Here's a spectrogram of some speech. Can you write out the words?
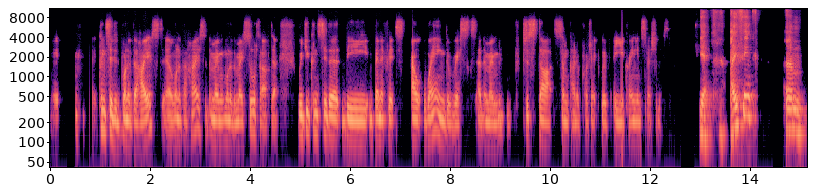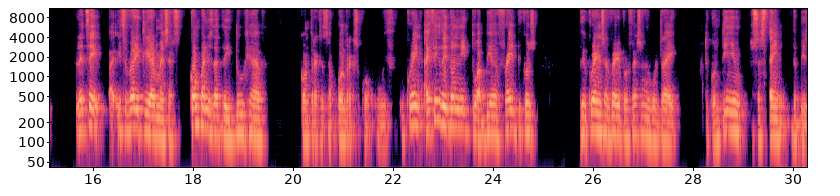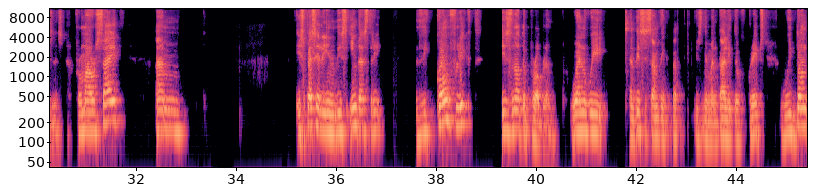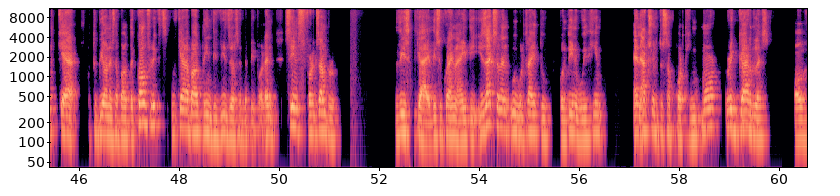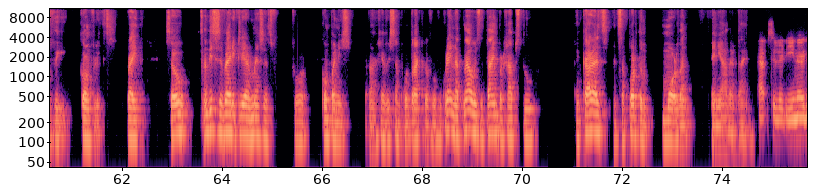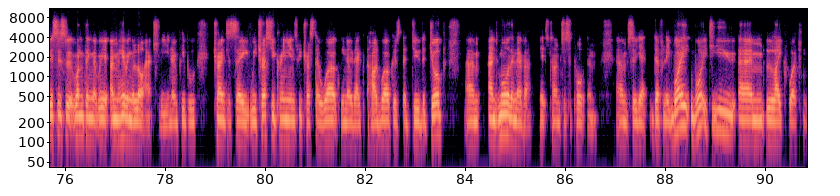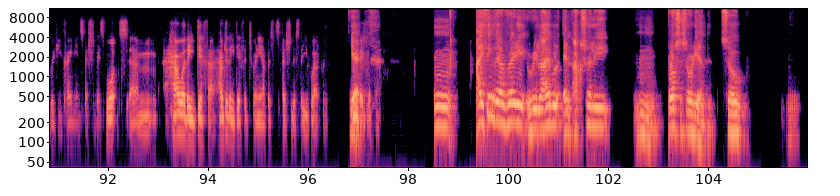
considered one of the highest, uh, one of the highest at the moment, one of the most sought after. Would you consider the benefits outweighing the risks at the moment to start some kind of project with a Ukrainian specialist? Yeah, I think, um, let's say uh, it's a very clear message. Companies that they do have contracts and subcontracts with Ukraine, I think they don't need to be afraid because the Ukrainians are very professional, will try to continue to sustain the business. From our side, um, especially in this industry, the conflict is not a problem. When we, and this is something that is the mentality of Graypes, we don't care, to be honest, about the conflicts. We care about the individuals and the people. And since, for example, this guy, this Ukrainian IT is excellent, we will try to continue with him and actually to support him more regardless of the conflicts, right? So, and this is a very clear message for companies uh, having some contractor from Ukraine. That now is the time perhaps to encourage and support them more than any other time. Absolutely. You know, this is one thing that we I'm hearing a lot actually. You know, people trying to say we trust Ukrainians, we trust their work, we know they're hard workers that do the job, um, and more than ever, it's time to support them. Um, so yeah, definitely. Why why do you um, like working with Ukrainian specialists? What um, how are they differ? How do they differ to any other specialists that you've worked with? Yeah. Mm, I think they are very reliable and actually mm, process oriented. So,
